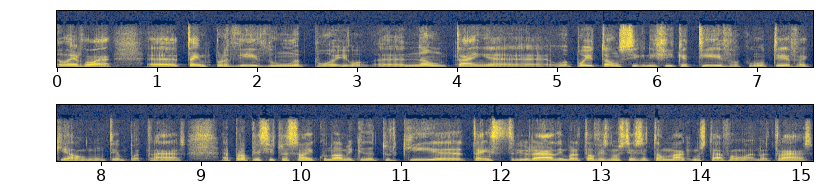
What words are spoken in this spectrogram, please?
O Erdogan uh, tem perdido um apoio, uh, não tem uh, o apoio tão significativo como teve aqui há algum tempo atrás. A própria situação económica na Turquia tem se deteriorado, embora talvez não esteja tão má como estava um ano atrás.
